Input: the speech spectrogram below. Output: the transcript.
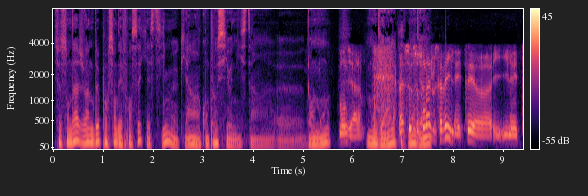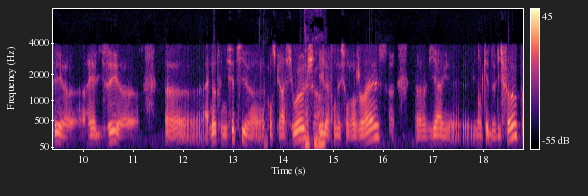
ce sondage, 22% des Français qui estiment qu'il y a un complot sioniste hein, dans le monde mondial. Mondial. Bah, ce, sondage, vous savez, il a été, il a été réalisé euh, à notre initiative, hein, Conspiracy Watch et la Fondation Jean Jaurès, euh, via une enquête de l'IFOP.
